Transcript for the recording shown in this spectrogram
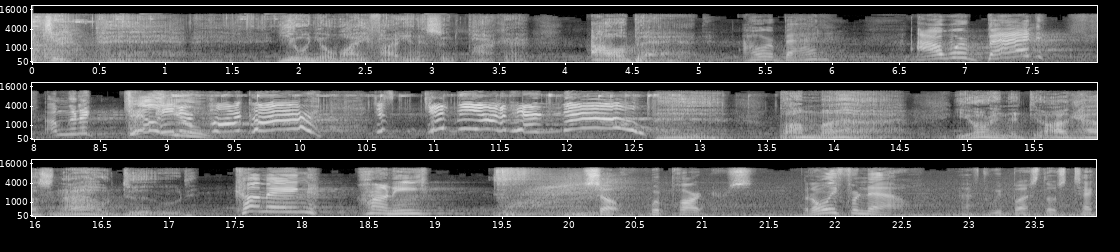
I've you. You and your wife are innocent, Parker. Our bad. Our bad? Our bad? I'm gonna kill Peter you! Parker! Just get me out of here now! Uh, bummer. You're in the doghouse now, dude. Coming, honey. So, we're partners, but only for now. After we bust those tech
